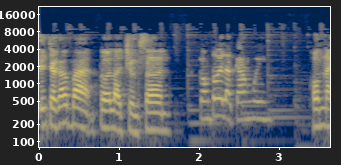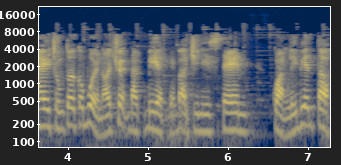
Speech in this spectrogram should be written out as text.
Xin chào các bạn, tôi là Trường Sơn. Còn tôi là Cao Nguyên. Hôm nay chúng tôi có buổi nói chuyện đặc biệt với bà Ginny Sten, quản lý biên tập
